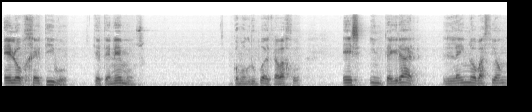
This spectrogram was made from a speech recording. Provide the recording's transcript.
El objetivo que tenemos como grupo de trabajo es integrar la innovación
